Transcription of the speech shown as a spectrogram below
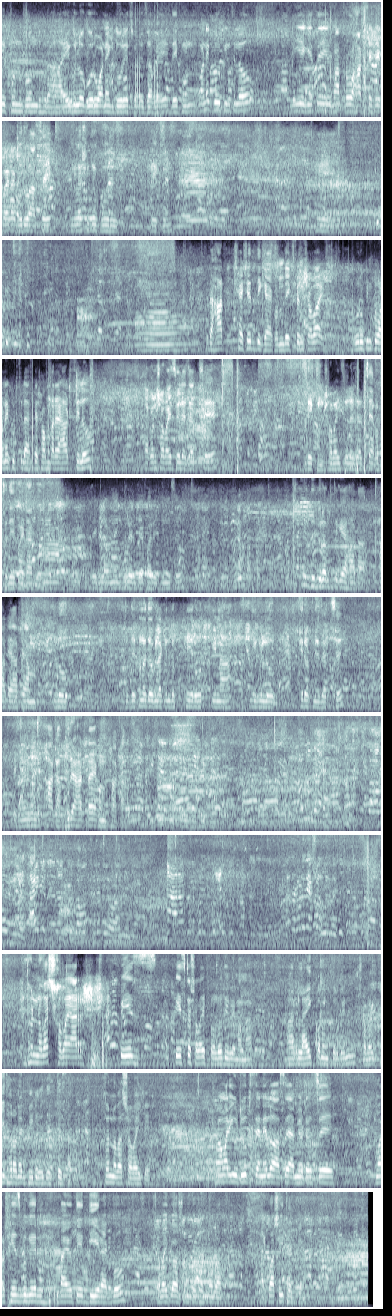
দেখুন বন্ধুরা, এগুলো গরু অনেক দূরে চলে যাবে। দেখুন, অনেক গরু কিনছিল, নিয়ে গেছে, মাত্র হাট শেষে কয়টা গরু আছে, এগুলো শুধু গরু, দেখুন। এটা হাট শেষের দিকে এখন, দেখছেন সবাই? গরু কিন্তু অনেক উঠছিল, আজকে সোমবারে হাট ছিল। এখন সবাই চলে যাচ্ছে। দেখুন সবাই চলে যাচ্ছে। এখন শুধু কয়টা গরু দেখলাম অনেক দূরের ব্যাপারে কিনছে। অনেক দূর দূরান্ত থেকে হাটা হাটে আসে লোক। তো দেখুন ওই ওগুলা কিন্তু ফেরত কিনা এগুলো ফেরত নিয়ে যাচ্ছে। এখানে কিন্তু ফাঁকা পুরো হাটটা এখন ফাঁকা। দেখুন। ধন্যবাদ, সবাই আর পেজ, পেজটা সবাই ফলো দিবেন আমার। আর লাইক কমেন্ট করবেন, সবাই কি ধরনের ভিডিও দেখতে চান। ধন্যবাদ সবাইকে। এবং আমার ইউটিউব চ্যানেলও আছে, আমি ওটা হচ্ছে আমার ফেসবুকের বায়োতে দিয়ে রাখব। সবাইকে অসংখ্য ধন্যবাদ। আর পাশেই থাকবেন।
